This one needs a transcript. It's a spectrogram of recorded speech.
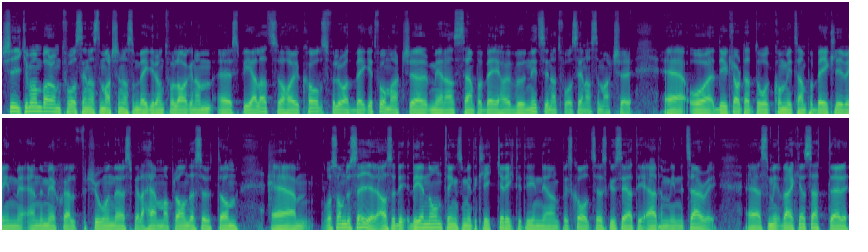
Kikar man bara de två senaste matcherna som bägge de två lagen har eh, spelat så har ju Colts förlorat bägge två matcher medan Tampa Bay har ju vunnit sina två senaste matcher. Eh, och det är ju klart att då kommer ju Tampa Bay kliva in med ännu mer självförtroende, spela hemmaplan dessutom. Eh, och som du säger, alltså det, det, är någonting som inte klickar riktigt i Indianapolis Colts. Jag skulle säga att det är Adam Vinatieri eh, som verkligen sätter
